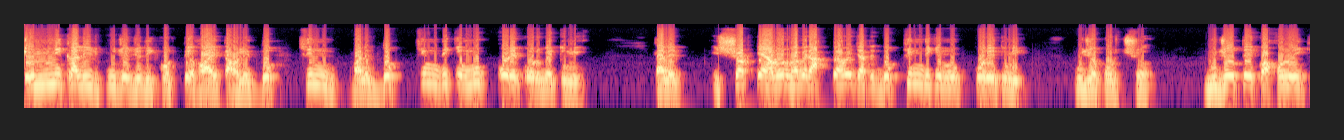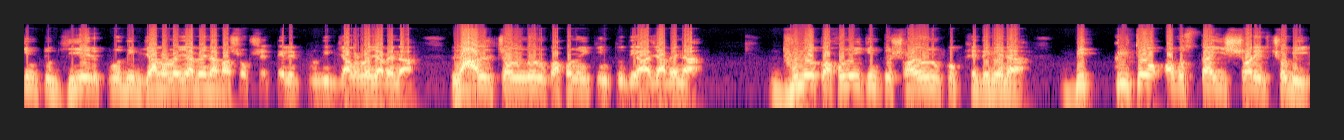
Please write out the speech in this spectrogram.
এমনি কালীর পুজো যদি করতে হয়, তাহলে দক্ষিণ মানে দক্ষিণ দিকে মুখ করে করবে তুমি। তাহলে ঈশ্বরকে এমন ভাবে রাখতে হবে যাতে দক্ষিণ দিকে মুখ করে তুমি পুজো করছ। পুজোতে কখনোই কিন্তু ঘিয়ের প্রদীপ জ্বালানো যাবে না বা সর্ষের তেলের প্রদীপ জ্বালানো যাবে না। লাল চন্দন কখনোই কিন্তু দেওয়া যাবে না। ধুলো কখনোই কিন্তু শয়ন কক্ষে দেবে না। বিকৃত অবস্থায় ঈশ্বরের ছবি।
